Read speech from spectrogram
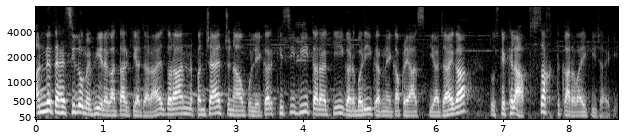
अन्य तहसीलों में भी लगातार किया जा रहा है। इस दौरान पंचायत चुनाव को लेकर किसी भी तरह की गड़बड़ी करने का प्रयास किया जाएगा तो उसके खिलाफ सख्त कार्रवाई की जाएगी।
